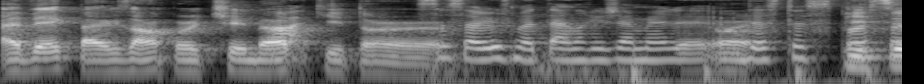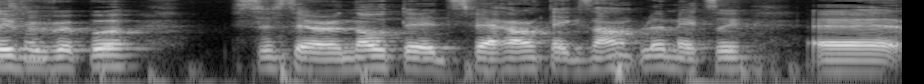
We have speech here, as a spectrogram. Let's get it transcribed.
avec, par exemple, un chin-up qui est un... Ça, sérieux, je me tannerai jamais de ce spot sais, je veux pas. Ça, c'est un autre euh, différent exemple, là, mais tu sais, euh,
